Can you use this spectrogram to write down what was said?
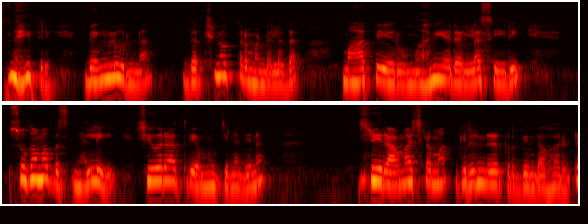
ಸ್ನೇಹಿತರೆ, ಬೆಂಗಳೂರಿನ ದಕ್ಷಿಣೋತ್ತರ ಮಂಡಲದ ಮಾತೆಯರು, ಮಹನೀಯರೆಲ್ಲ ಸೇರಿ ಸುಗಮ ಬಸ್ನಲ್ಲಿ ಶಿವರಾತ್ರಿಯ ಮುಂಚಿನ ದಿನ ಶ್ರೀರಾಮಾಶ್ರಮ ಗಿರಿನಗರದಿಂದ ಹೊರಟ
